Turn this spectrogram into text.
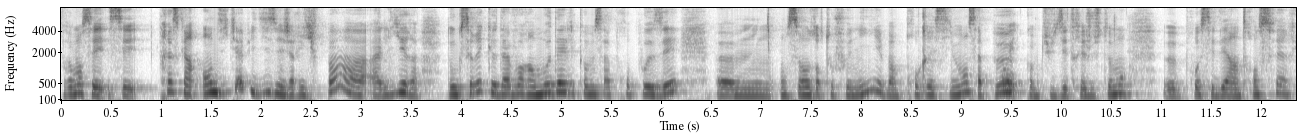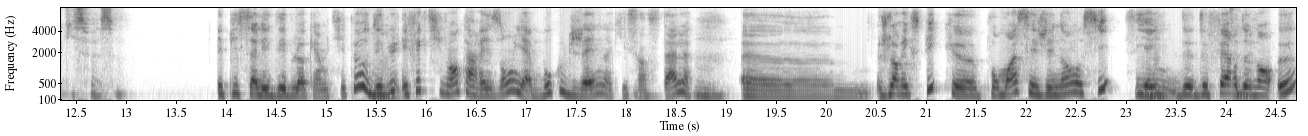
Vraiment, c'est presque un handicap. Ils disent mais j'arrive pas à, lire. Donc c'est vrai que d'avoir un modèle comme ça proposé en séance d'orthophonie, et eh ben, progressivement ça peut, comme tu disais très justement, procéder à un transfert qui se fasse. Et puis ça les débloque un petit peu. Au début, effectivement, tu as raison, il y a beaucoup de gênes qui s'installent. Mm. Euh, je leur explique que pour moi, c'est gênant aussi y a mm-hmm. de, faire devant eux,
